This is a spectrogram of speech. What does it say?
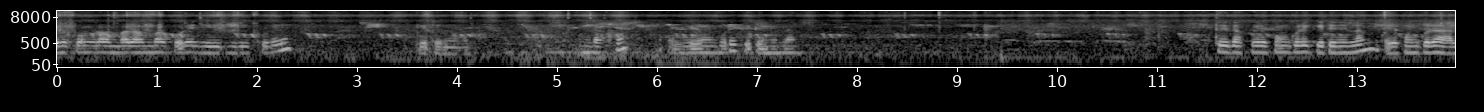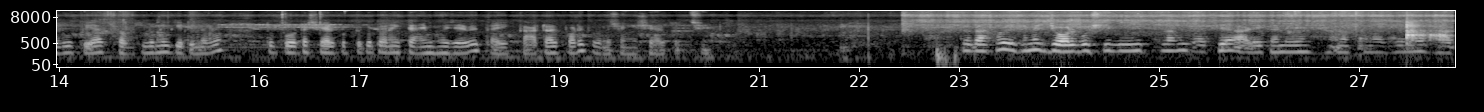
এরকম লম্বা লম্বা করে ঝিরি ঝিরি করে কেটে নেব। দেখো এরকম করে কেটে নিলাম। তো দেখো, এরকম করে কেটে নিলাম। এরকম করে আলু, পেঁয়াজ সবগুলো নিয়ে কেটে নেব। তো পুরোটা শেয়ার করতে করতে অনেক টাইম হয়ে যাবে, তাই কাটার পরে তোমাদের সঙ্গে শেয়ার করছি। তো দেখো, এখানে জল বসিয়ে দিয়েছিলাম গাছে, আর এখানে আমার আমার জন্য ভাত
